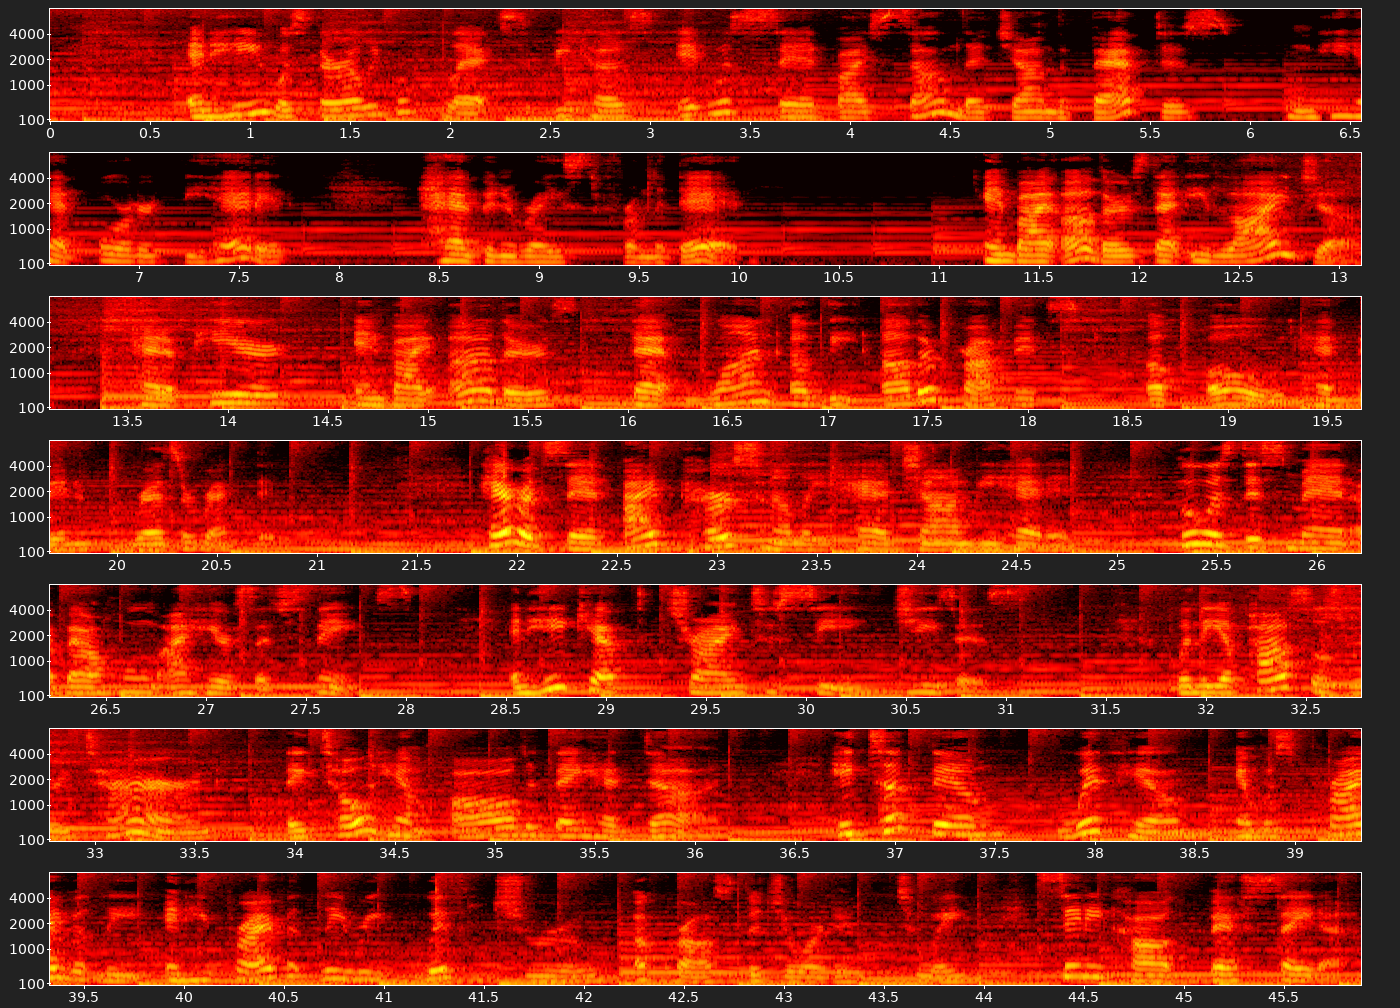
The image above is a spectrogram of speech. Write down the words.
And he was thoroughly perplexed because it was said by some that John the Baptist, whom he had ordered beheaded, had been raised from the dead, and by others that Elijah had appeared, and by others that one of the other prophets of old had been resurrected. Herod said, I personally had John beheaded. Who is this man about whom I hear such things? And he kept trying to see Jesus. When the apostles returned, they told him all that they had done. He took them with him and was privately and he privately re- withdrew across the Jordan to a city called Bethsaida.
